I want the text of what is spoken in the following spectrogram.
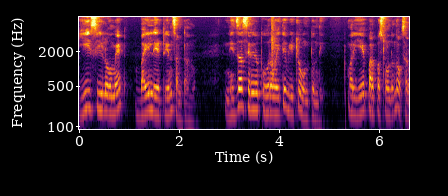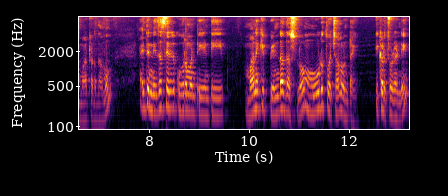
ఈ సీలోమేట్ బైలేట్రియన్స్ అంటాము. నిజ శరీర కుహరం అయితే వీటిలో ఉంటుంది. మరి ఏ పర్పస్లో ఉంటుందో ఒకసారి మాట్లాడదాము. అయితే నిజ శరీర కుహరం అంటే ఏంటి? మనకి పిండ దశలో మూడు త్వచాలు ఉంటాయి. ఇక్కడ చూడండి.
